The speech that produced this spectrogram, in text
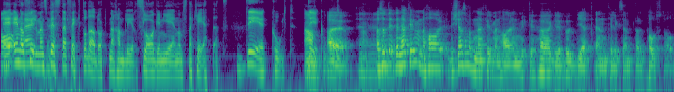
är en av nej, filmens bästa effekter där dock, när han blir slagen genom staketet. Det är coolt. Ja. Det är coolt. Ja, ja, ja. Eh, Alltså de- den här filmen har, det känns som att den här filmen har en mycket högre budget än till exempel Postal.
